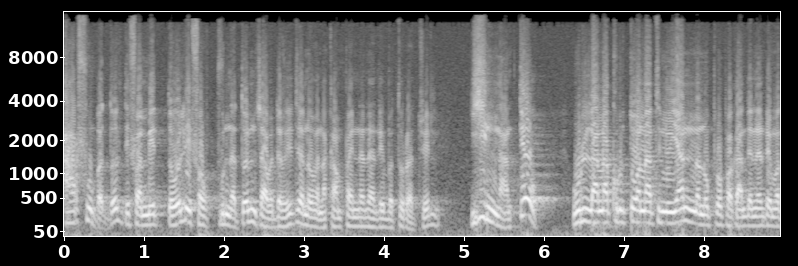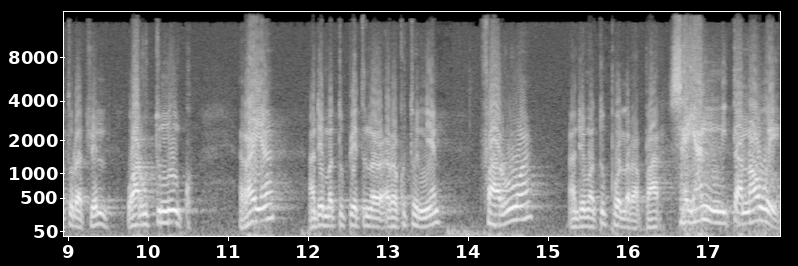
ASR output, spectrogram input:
Ary fomba daholo dia efa mety daholo, efa vonona daholo ny zavatra rehetra hanaovana campagne an' Andriamatoa Rajoelina. Inona ny teo? Olona anankiroa tao anatin'io ihany no nanao propagande an' Andriamatoa Rajoelina. Ho ary ho tononiko. Ray an, Andriamatoa Petina Rakotoniaina. Faharoa an, Andriamatoa Paul Rabary. Zay ihany no hitanao e!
